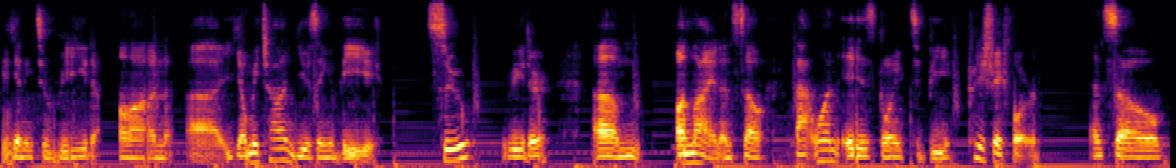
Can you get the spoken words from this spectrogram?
beginning to read on uh, Yomi-chan using the Tsu reader. Um, online. And so that one is going to be pretty straightforward. And so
